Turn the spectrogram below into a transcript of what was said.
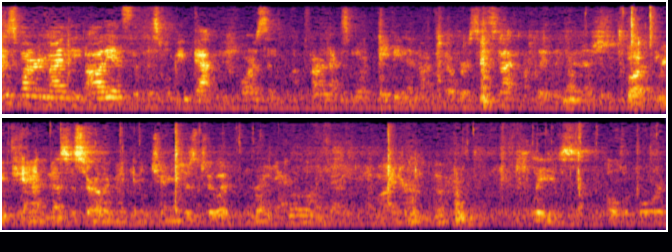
I I just want to remind the audience that this will be back before us in our next meeting in October, so it's not completely finished. But we can't necessarily make any changes to it. Minor. Please hold the board.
